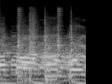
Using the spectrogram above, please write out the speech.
I got a.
